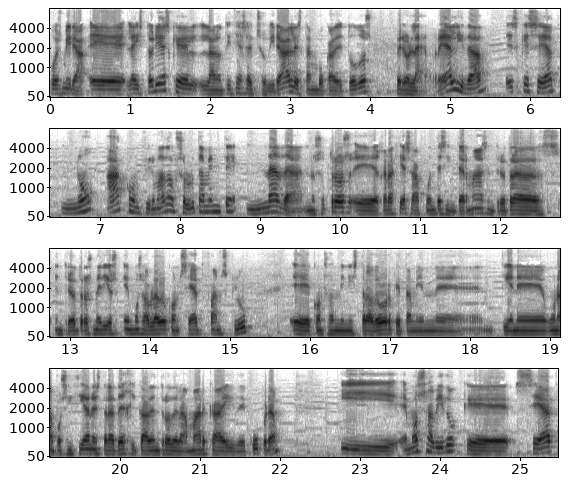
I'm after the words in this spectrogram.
Pues mira, eh, la historia es que la noticia se ha hecho viral, está en boca de todos, pero la realidad es que SEAT no ha confirmado absolutamente nada. Nosotros, eh, gracias a fuentes internas, entre, otras, entre otros medios, hemos hablado con SEAT Fans Club, eh, con su administrador, que también eh, tiene una posición estratégica dentro de la marca y de Cupra. Y hemos sabido que SEAT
